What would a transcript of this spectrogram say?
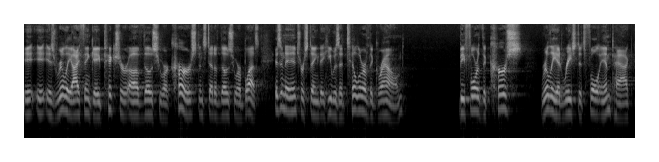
is really, I think, a picture of those who are cursed instead of those who are blessed. Isn't it interesting that he was a tiller of the ground before the curse really had reached its full impact,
